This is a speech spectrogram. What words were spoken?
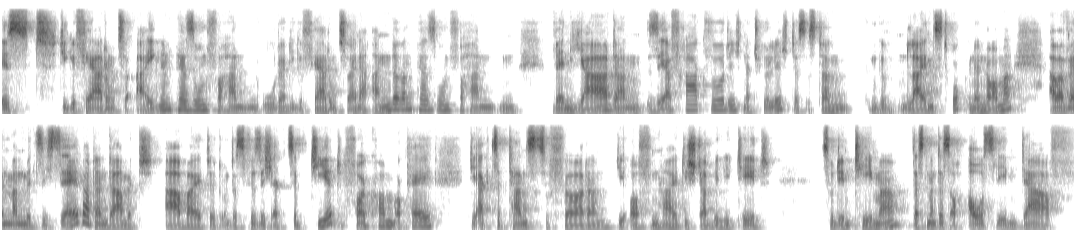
ist die Gefährdung zur eigenen Person vorhanden oder die Gefährdung zu einer anderen Person vorhanden? Wenn ja, dann sehr fragwürdig, natürlich. Das ist dann ein Leidensdruck, ein enormer. Aber wenn man mit sich selber dann damit arbeitet und das für sich akzeptiert, vollkommen okay, die Akzeptanz zu fördern, die Offenheit, die Stabilität zu dem Thema, dass man das auch ausleben darf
